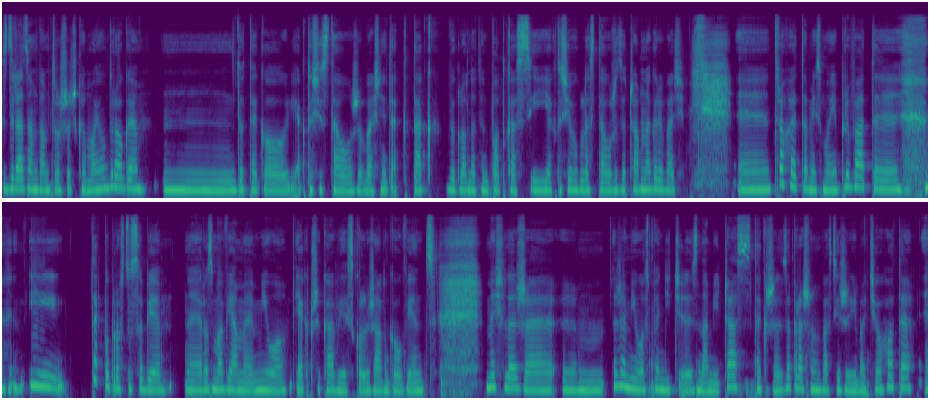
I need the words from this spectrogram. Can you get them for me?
zdradzam tam troszeczkę moją drogę mm, do tego, jak to się stało, że właśnie tak, tak wygląda ten podcast i jak to się w ogóle stało, że zaczęłam nagrywać. E, trochę tam jest moje prywaty i tak po prostu sobie e, rozmawiamy miło, jak przy kawie z koleżanką, więc myślę, że, że miło spędzić z nami czas. Także zapraszam Was, jeżeli macie ochotę. E,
